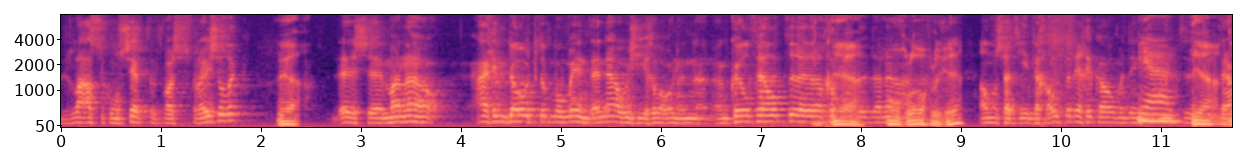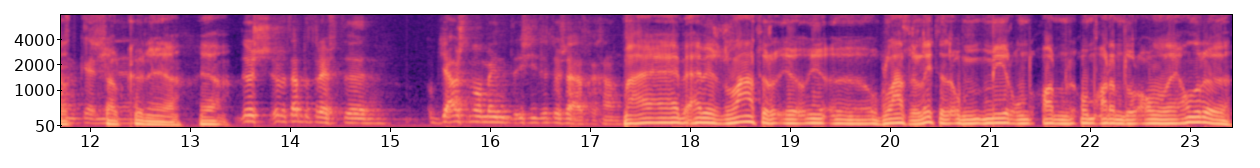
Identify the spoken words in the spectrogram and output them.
het laatste concert dat was vreselijk. Ja. Dus, eh, maar nou, hij ging dood op het moment. En nu is hij gewoon een, een- kultveld eh geworden Ja, daarna. ongelooflijk, hè? Anders had hij in de goot terechtgekomen, denk Ja. ik, met eh, Ja, drank. dat en, zou eh, kunnen, ja. ja. Dus wat dat betreft, eh, op het juiste moment is hij er tussenuit gegaan. Maar hij, werd later, eh, eh, op latere leeftijd meer omarmd, omarmd door allerlei andere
